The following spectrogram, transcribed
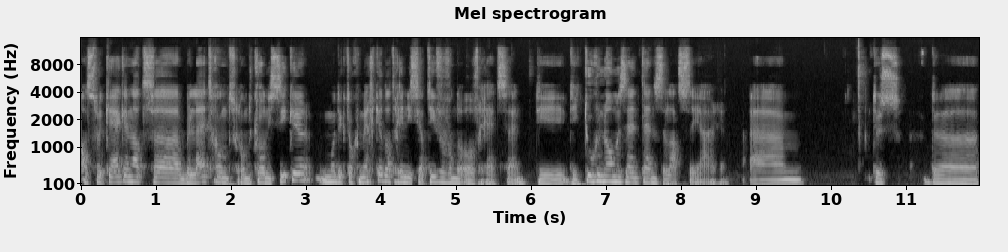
Als we kijken naar het uh, beleid rond, rond chronisch zieken, moet ik toch merken dat er initiatieven van de overheid zijn, die, die toegenomen zijn tijdens de laatste jaren. Um, dus de,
